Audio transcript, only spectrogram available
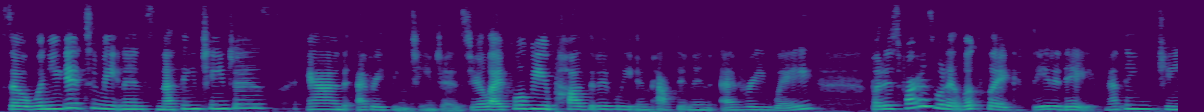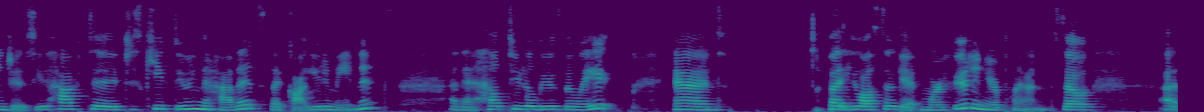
So when you get to maintenance, nothing changes and everything changes. Your life will be positively impacted in every way. But as far as what it looks like day to day, nothing changes. You have to just keep doing the habits that got you to maintenance, uh, that helped you to lose the weight. And but you also get more food in your plan. So uh,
